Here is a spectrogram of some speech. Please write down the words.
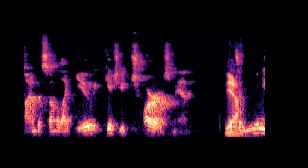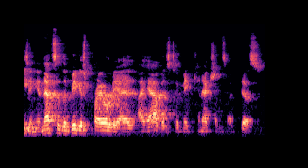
time with someone like you, it gets you charged, man. Yeah. It's amazing. And that's the biggest priority I, I have is to make connections like this.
